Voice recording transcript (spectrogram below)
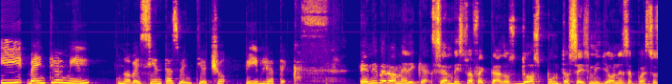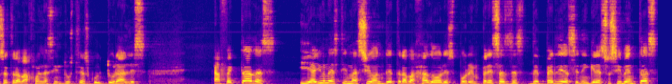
y 21.928 bibliotecas. En Iberoamérica se han visto afectados 2.6 millones de puestos de trabajo en las industrias culturales afectadas y hay una estimación de trabajadores por empresas de, de, pérdidas en ingresos y ventas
